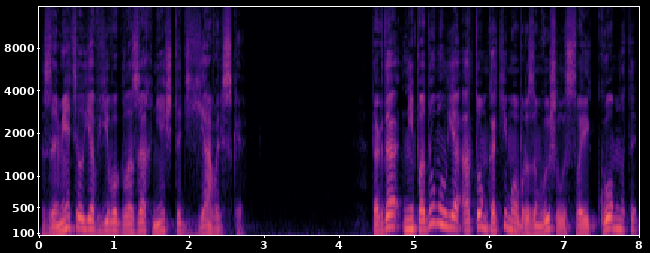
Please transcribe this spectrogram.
заметил я в его глазах нечто дьявольское. Тогда не подумал я о том, каким образом вышел из своей комнаты,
